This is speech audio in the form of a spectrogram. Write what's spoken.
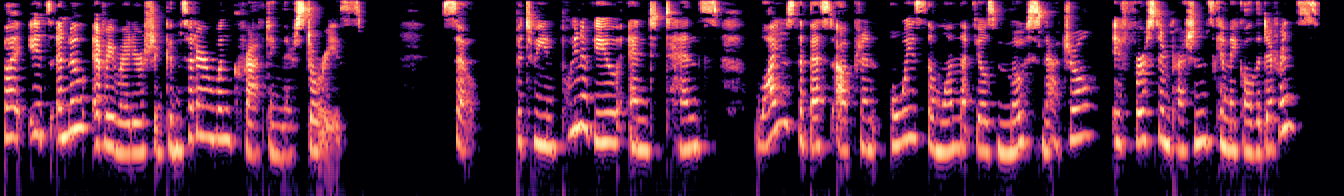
but it's a note every writer should consider when crafting their stories. So, between point of view and tense, why is the best option always the one that feels most natural if first impressions can make all the difference?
